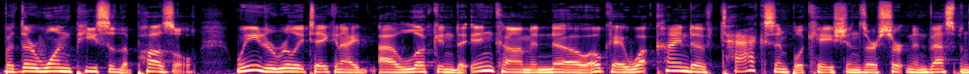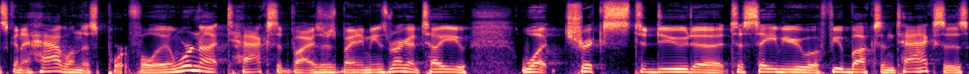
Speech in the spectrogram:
but they're one piece of the puzzle. We need to really take an, a look into income and know okay, what kind of tax implications are certain investments going to have on this portfolio? And we're not tax advisors by any means. We're not going to tell you what tricks to do to, to save you a few bucks in taxes,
